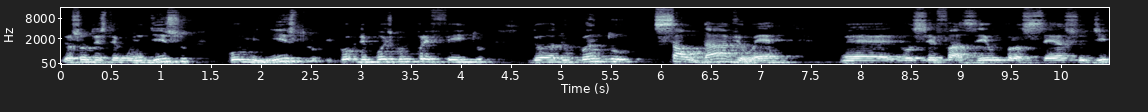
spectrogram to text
Eu sou testemunha disso, como ministro e depois como prefeito, do, do quanto saudável é, é, você fazer um processo de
